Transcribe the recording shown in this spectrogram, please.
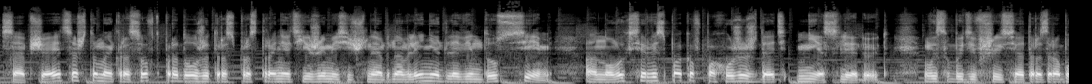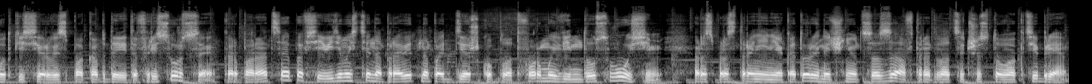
Сообщается, что Microsoft продолжит распространять ежемесячные обновления для Windows 7, а новых сервис-паков, похоже, ждать не следует. Высвободившиеся от разработки сервис-пак апдейтов ресурсы, корпорация, по всей видимости, направит на поддержку платформы Windows 8, распространение которой начнется завтра, 26 октября.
